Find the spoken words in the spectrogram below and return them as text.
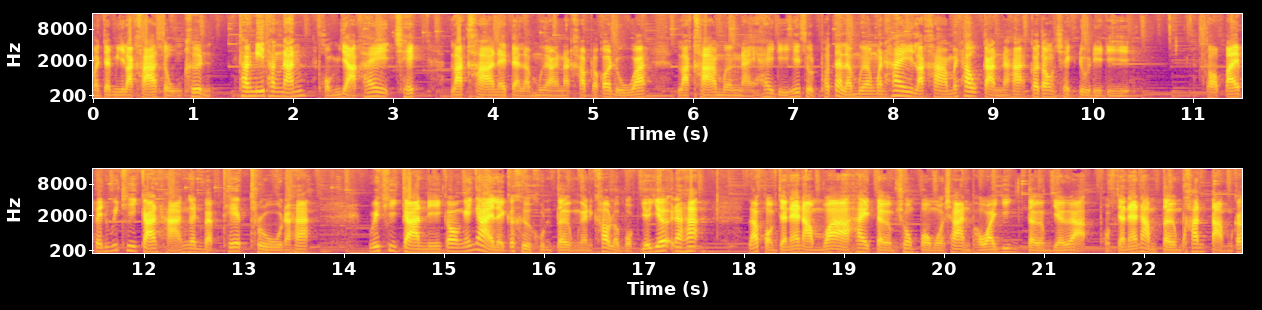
มันจะมีราคาสูงขึ้น ทั้งนี้ทั้งนั้นผมอยากให้เช็ค ราคาในแต่ละเมืองนะครับ แล้วก็ดูว่าราคาเมืองไหนให้ดีที่สุด เพราะแต่ละเมืองมันให้ราคาไม่เท่ากันนะฮะ ก็ต้องเช็คดูดีๆ ต่อไปเป็นวิธีการหาเงินแบบเทพทรูนะฮะ วิธีการนี้ก็ง่ายๆเลยก็คือคุณเติมเงินเข้าระบบเยอะๆนะฮะแล้วผมจะแนะนำว่าให้เติมช่วงโปรโมชั่น เพราะว่ายิ่งเติมเยอะอะผมจะแนะนำเติมขั้นต่ำก็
